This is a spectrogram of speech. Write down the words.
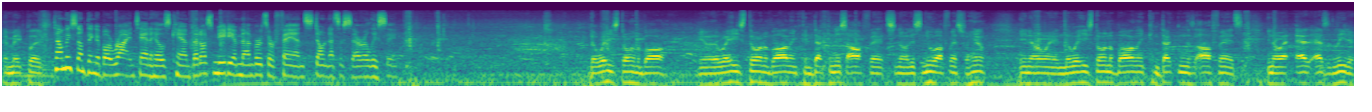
and make plays. Tell me something about Ryan Tannehill's camp that us media members or fans don't necessarily see. The way he's throwing the ball, you know, the way he's throwing the ball and conducting this offense, you know, this new offense for him, you know, and the way he's throwing the ball and conducting this offense, you know, as, as a leader,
